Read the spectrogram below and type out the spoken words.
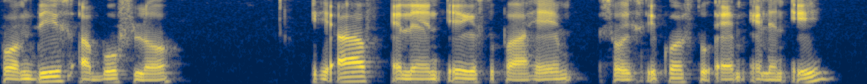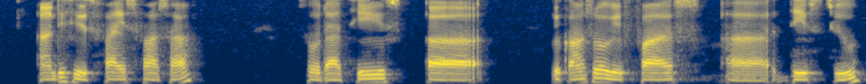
from this above law we have ln a raised to power m so it's equals to m ln a and this is vice versa so that is uh we can also reverse uh these two.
